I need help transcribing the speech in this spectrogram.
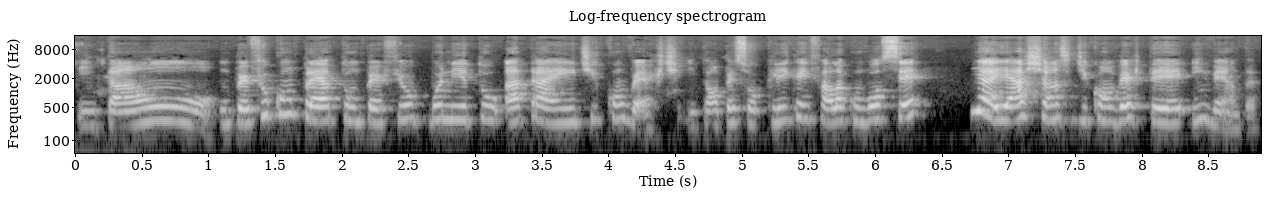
Então, um perfil completo, um perfil bonito, atraente, converte. Então, a pessoa clica e fala com você, e aí é a chance de converter em venda.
